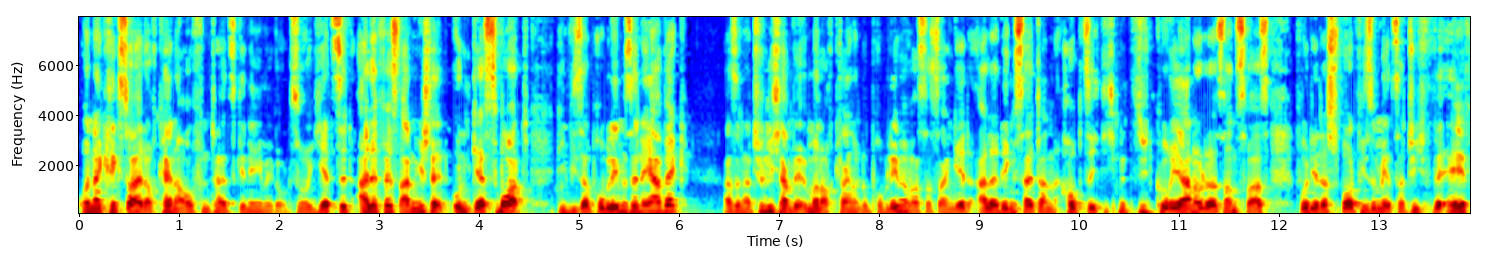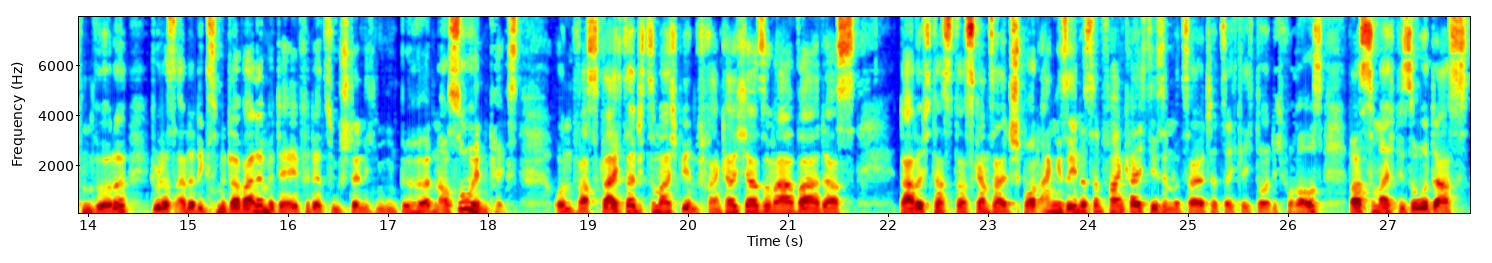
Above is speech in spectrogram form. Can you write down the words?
und dann kriegst du halt auch keine Aufenthaltsgenehmigung. So, jetzt sind alle fest angestellt und guess what? Die Visa-Probleme sind eher weg. Also natürlich haben wir immer noch kleinere Probleme, was das angeht, allerdings halt dann hauptsächlich mit Südkoreanern oder sonst was, wo dir das Sportvisum jetzt natürlich helfen würde, du das allerdings mittlerweile mit der Hilfe der zuständigen Behörden auch so hinkriegst. Und was gleichzeitig zum Beispiel in Frankreich ja so war, war, dass dadurch, dass das Ganze als Sport angesehen ist in Frankreich, die sind uns ja tatsächlich deutlich voraus, war es zum Beispiel so, dass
